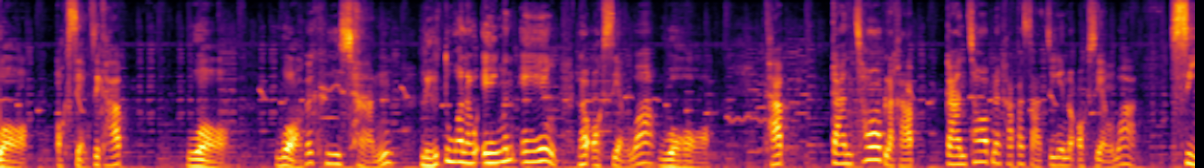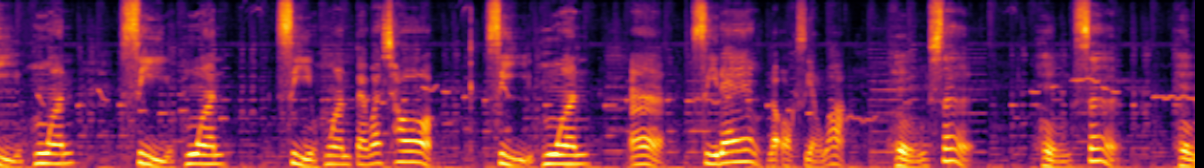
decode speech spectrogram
วอออกเสียงสิครับวอวอก็คือฉัน หรือตัวเราเองนั่นเอง เราออกเสียงว่าวอครับ การชอบล่ะครับ การชอบนะครับภาษาจีนเราออกเสียงว่าสี่ฮวนสี่ฮวนสี่ฮวนแปลว่าชอบสี่ฮวนอ่าสีแดงเราออกเสียงว่า หงเซอร์หงเซอร์หง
